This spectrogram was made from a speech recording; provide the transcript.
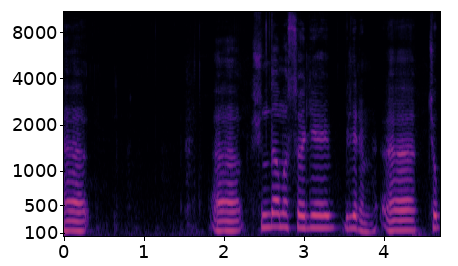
e, e, şunu da ama söyleyebilirim. E, çok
